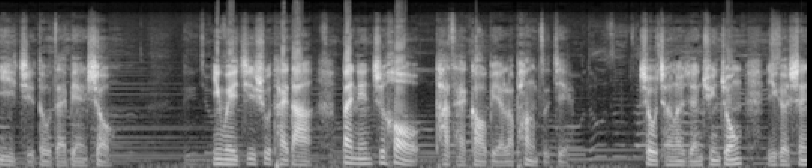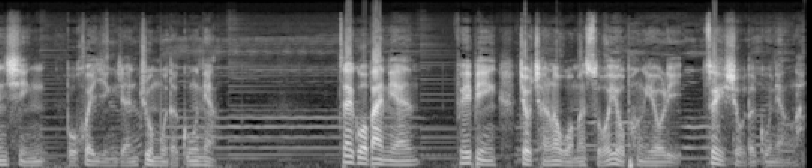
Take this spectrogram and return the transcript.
一直都在变瘦。因为基数太大，半年之后他才告别了胖子界，瘦成了人群中一个身形不会引人注目的姑娘。再过半年，飞饼就成了我们所有朋友里最瘦的姑娘了。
